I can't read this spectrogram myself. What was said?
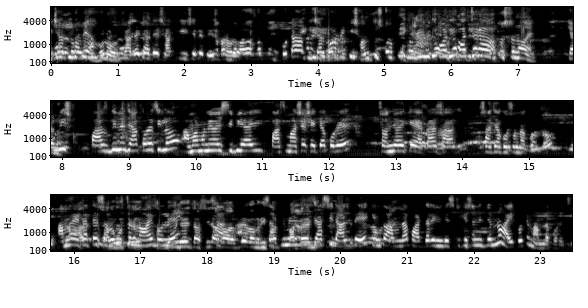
বিচার পর্বে হলো যাদের যাদের সাক্ষী হিসেবে পেশ করা হলো গোটা বিচার পর্বে কি সন্তুষ্ট? অডিও সন্তুষ্ট নয়। পুলিশ পাঁচ দিনে যা করেছিল আমার মনে হয় সিবিআই পাঁচ মাসে সেটা করে সঞ্জয়কে একা সা- সাজা ঘোষণা করল। আমরা এটাতে সন্তুষ্ট নয় বলে আরও আসবে কিন্তু আমরা ফার্দার ইনভেস্টিগেশনের জন্য হাইকোর্টে মামলা করেছি।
